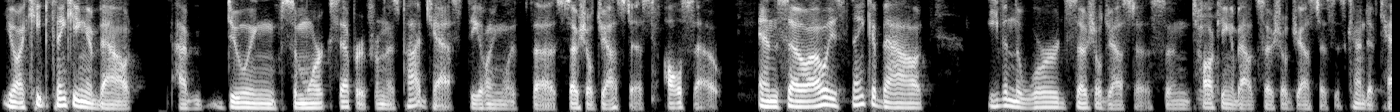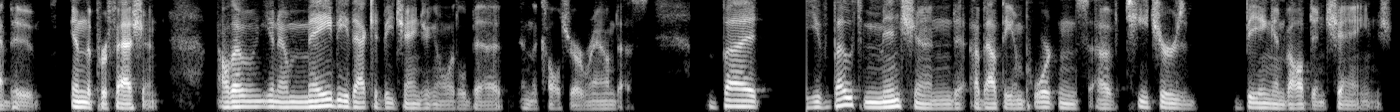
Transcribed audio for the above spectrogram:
You know, I keep thinking about I'm doing some work separate from this podcast dealing with uh, social justice also, and so I always think about even the word social justice and mm. talking about social justice is kind of taboo in the profession. Although, you know, maybe that could be changing a little bit in the culture around us. But you've both mentioned about the importance of teachers being involved in change.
